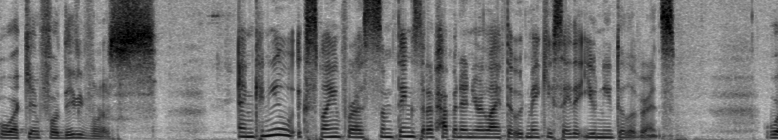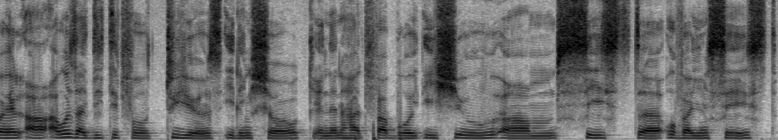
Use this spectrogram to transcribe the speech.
Oh, I came for deliverance. And can you explain for us some things that have happened in your life that would make you say that you need deliverance? Well, uh, I was addicted for two years, eating shock, and then I had fibroid issue, um, cyst, uh, ovarian cyst,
